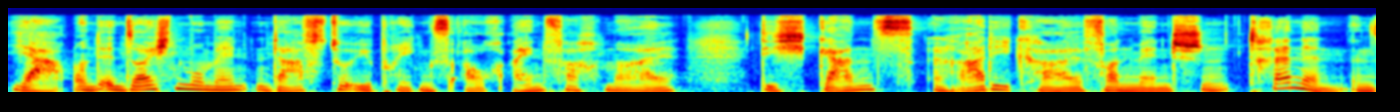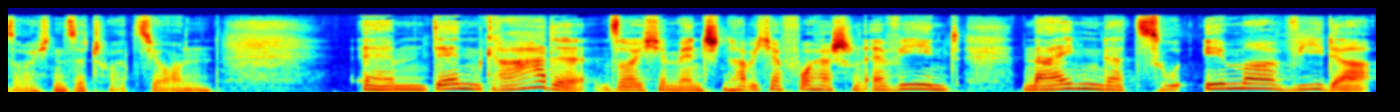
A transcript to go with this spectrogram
Ja, und in solchen Momenten darfst du übrigens auch einfach mal dich ganz radikal von Menschen trennen in solchen Situationen. Ähm, denn gerade solche Menschen, habe ich ja vorher schon erwähnt, neigen dazu, immer wieder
